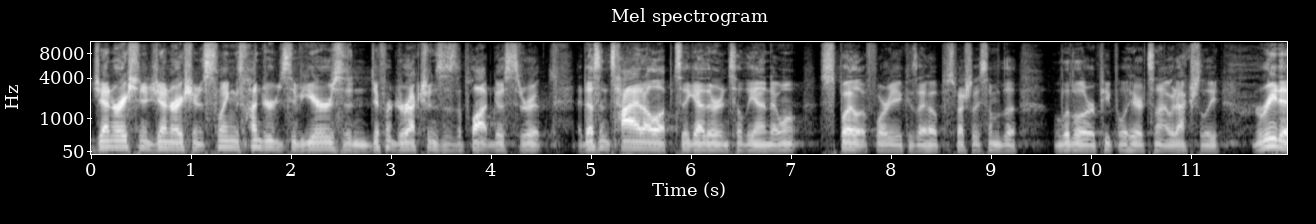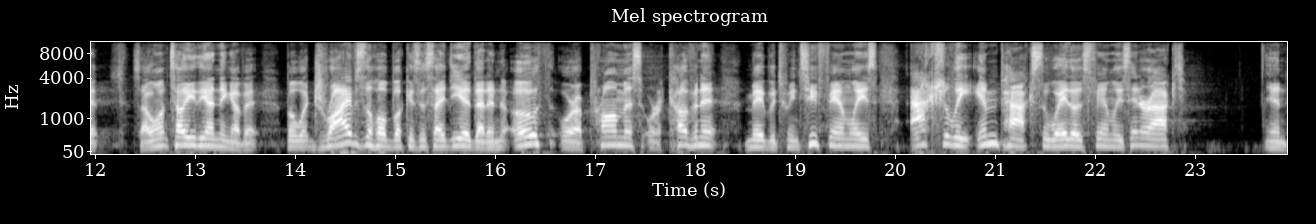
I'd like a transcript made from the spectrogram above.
generation to generation. It swings hundreds of years in different directions as the plot goes through it. It doesn't tie it all up together until the end. I won't spoil it for you because I hope, especially some of the littler people here tonight would actually read it. So I won't tell you the ending of it. But what drives the whole book is this idea that an oath or a promise or a covenant made between two families actually impacts the way those families interact. And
